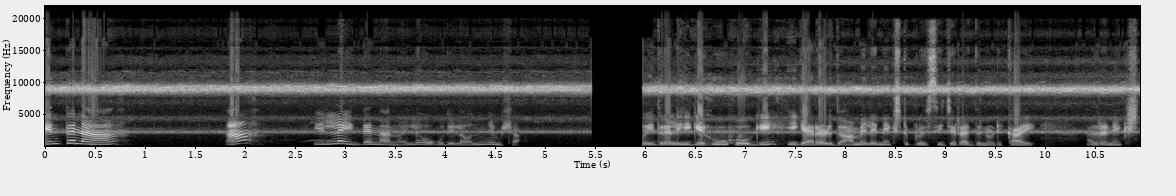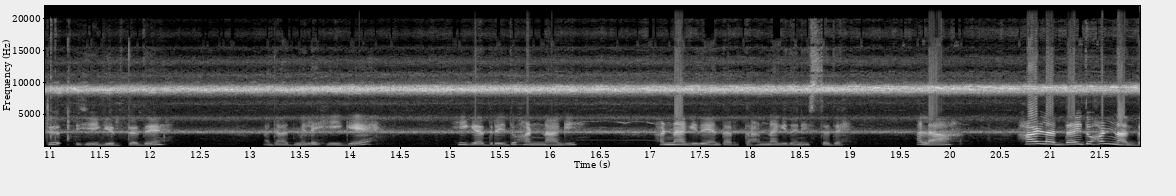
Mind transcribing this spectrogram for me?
ಎಂತನಾ ಆ? ಇಲ್ಲೇ ಇದ್ದೇನೆ ನಾನು, ಇಲ್ಲೇ ಹೋಗುದಿಲ್ಲ. ಒಂದು ನಿಮಿಷ. ಇದರಲ್ಲಿ ಹೀಗೆ ಹೂ ಹೋಗಿ ಹೀಗೆ ಅರಳುದು. ಆಮೇಲೆ ನೆಕ್ಸ್ಟ್ ಪ್ರೊಸೀಜರ್ ಅದು ನೋಡಿ ಕಾಯಿ. ಅದರ ನೆಕ್ಸ್ಟ್ ಹೀಗಿರ್ತದೆ. ಅದಾದಮೇಲೆ ಹೀಗೆ. ಹೀಗೆ ಆದರೆ ಇದು ಹಣ್ಣಾಗಿ, ಹಣ್ಣಾಗಿದೆ ಅಂತ ಅರ್ಥ. ಹಣ್ಣಾಗಿದೆ ಅನಿಸ್ತದೆ ಅಲ್ಲ, ಹಾಳದ್ದ? ಇದು ಹಣ್ಣದ್ದ?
